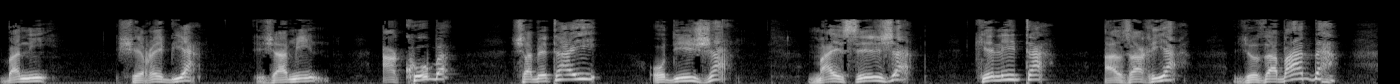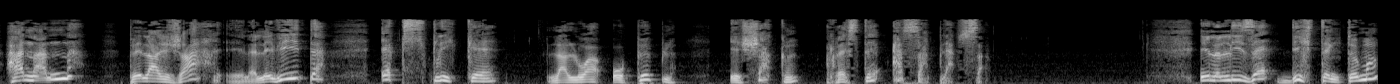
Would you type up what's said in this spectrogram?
Bani, Sherebia, Jamin, Akoub, Shabetai, Odija, Maïseja, Kelita, Azaria, Josabad, Hanan, Pelaja et les Lévites expliquaient la loi au peuple et chacun restait à sa place. Ils lisaient distinctement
